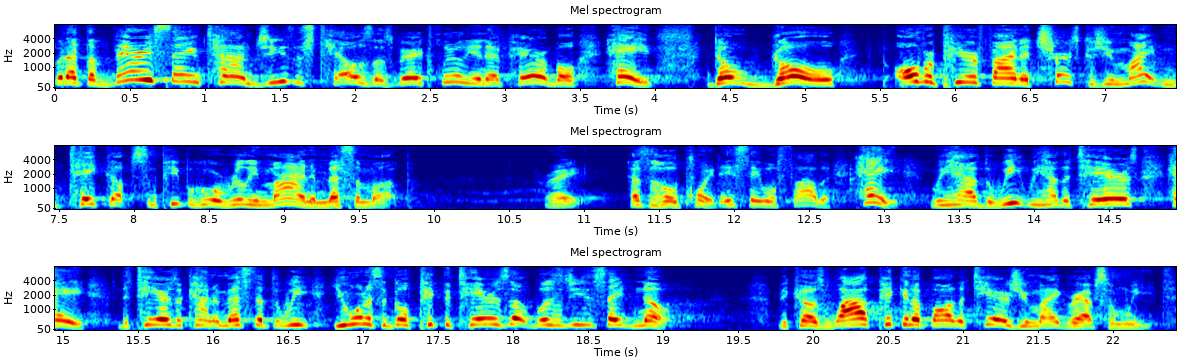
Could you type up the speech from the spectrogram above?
But at the very same time, Jesus tells us very clearly in that parable, hey, don't go over purifying a church because you might take up some people who are really mine and mess them up. Right? That's the whole point. They say, well, Father, hey, we have the wheat, we have the tares. Hey, the tares are kind of messing up the wheat. You want us to go pick the tares up? What does Jesus say? No. Because while picking up all the tares, you might grab some wheat.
